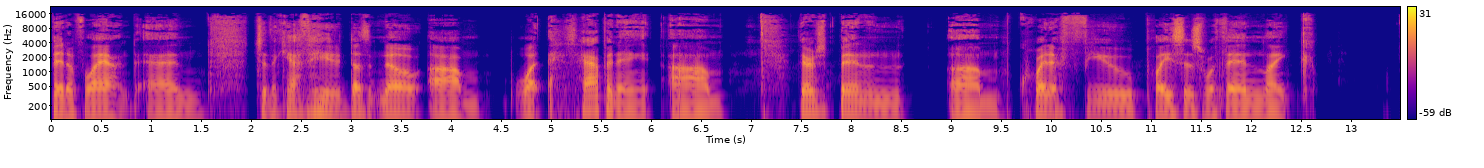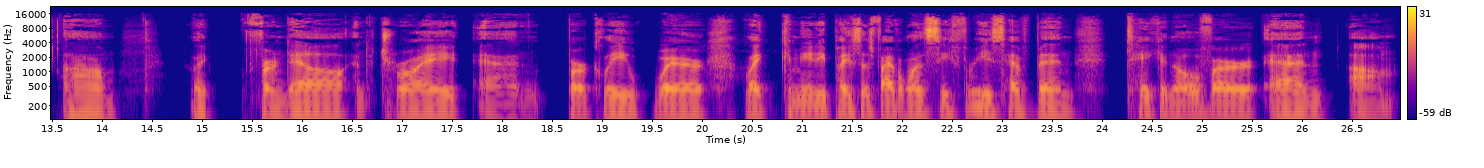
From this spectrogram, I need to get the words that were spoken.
bit of land. And to the Kathy who doesn't know um, what is happening, um, there's been um, quite a few places within like um, like Ferndale and Detroit and Berkley where like community places 501c3s have been taken over and um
